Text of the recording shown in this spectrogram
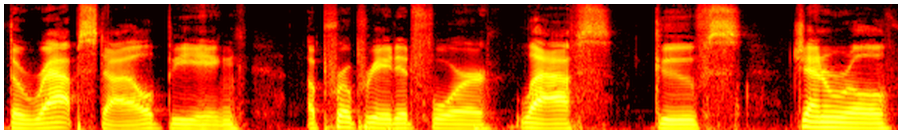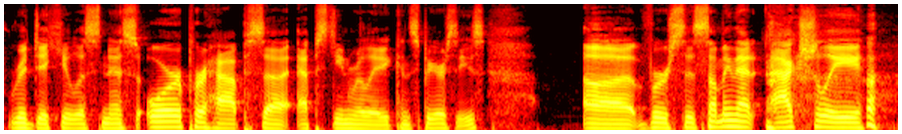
the rap style being appropriated for laughs, goofs, general ridiculousness, or perhaps uh, Epstein-related conspiracies. Uh, versus something that actually,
